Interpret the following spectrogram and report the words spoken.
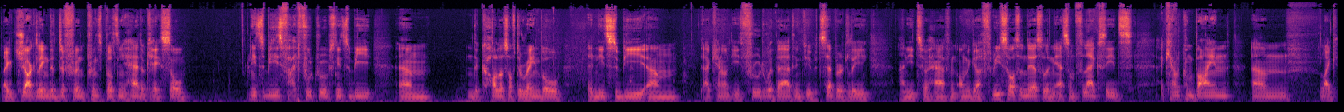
like juggling the different principles in your head, okay, so needs to be these five food groups, needs to be um, the colors of the rainbow. It needs to be. Um, I cannot eat fruit with that. and eat it separately. I need to have an omega three source in there, so let me add some flax seeds. I can't combine um, like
